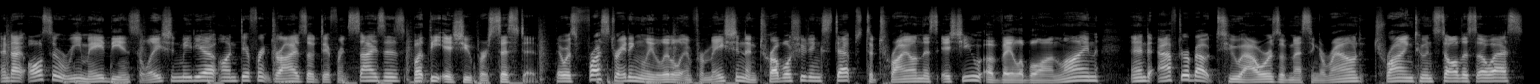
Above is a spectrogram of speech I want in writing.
And I also remade the installation media on different drives of different sizes, but the issue persisted. There was frustratingly little information and troubleshooting steps to try on this issue available online, and after about two hours of messing around trying to install this OS,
